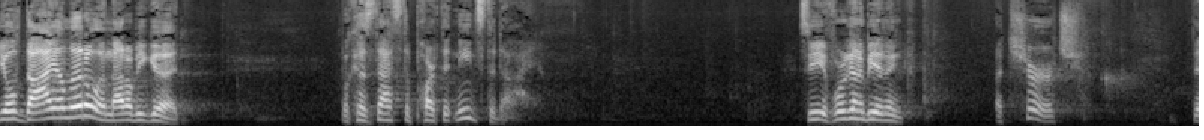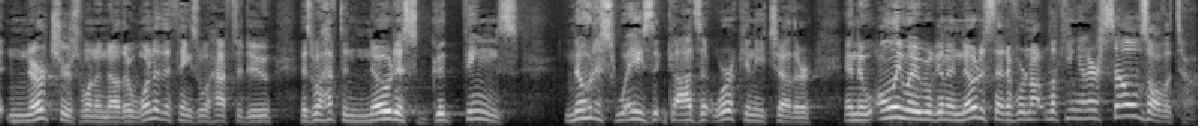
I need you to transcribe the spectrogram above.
You'll die a little and that'll be good. Because that's the part that needs to die. See, if we're going to be in a church that nurtures one another, one of the things we'll have to do is we'll have to notice good things, notice ways that God's at work in each other. And the only way we're going to notice that if we're not looking at ourselves all the time.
